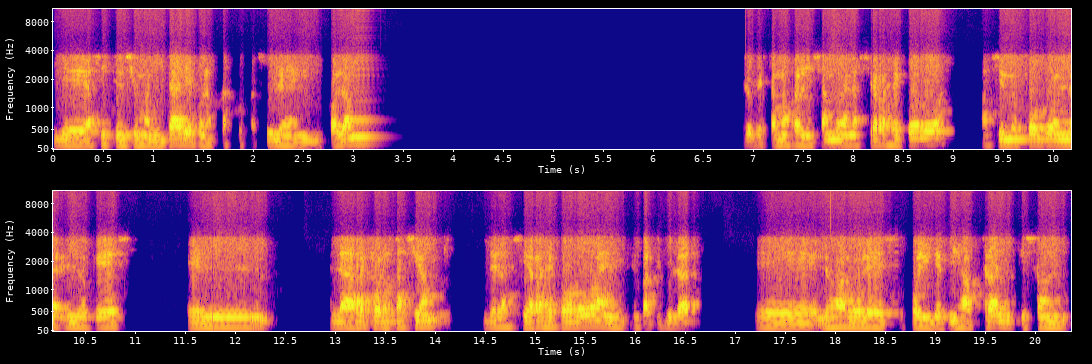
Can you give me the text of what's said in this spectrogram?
de asistencia humanitaria con los cascos azules en Colombia. Lo que estamos realizando en las sierras de Córdoba, haciendo foco en, lo que es el, la reforestación de las sierras de Córdoba, en, particular eh, los árboles Polylepis australis, que son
